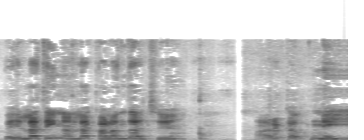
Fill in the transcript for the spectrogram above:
இப்போ எல்லாத்தையும் நல்லா கலந்தாச்சு. அரை கப் நெய்.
